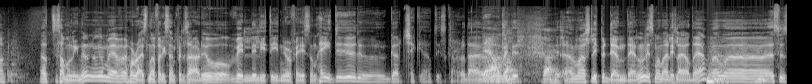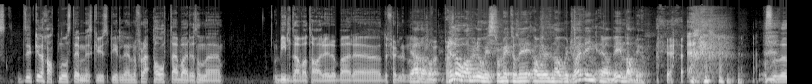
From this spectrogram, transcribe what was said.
Ok. Ja, til sammenligning med Horizon for eksempel, så er det jo veldig lite in your face. Sånn, hey dude, you gotta check out this car. Og det er jo klart. veldig, Det er. Ja, Man slipper den delen hvis man er litt lei av det. Men Mm. øh, jeg syns du kunne hatt noe stemmeskuespill, eller for det, alt er bare sånne bildeavatarer, og bare du følger noe. Ja, det er sånn Hello, I'm Louis from Italy. I will now be driving a BMW. Og så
